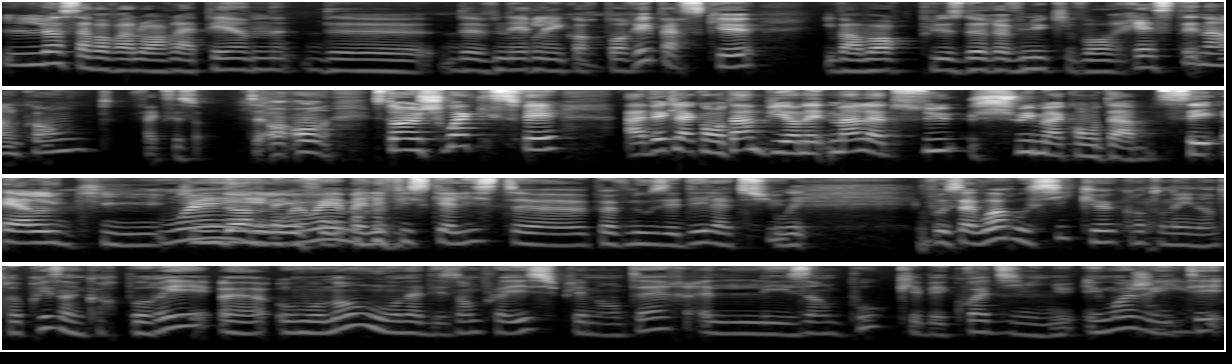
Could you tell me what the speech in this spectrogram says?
là, ça va valoir la peine de, de venir l'incorporer parce qu'il va y avoir plus de revenus qui vont rester dans le compte. Fait que c'est ça. C'est un choix qui se fait avec la comptable. Puis honnêtement, là-dessus, je suis ma comptable. C'est elle qui, me donne l'info. Oui, mais les fiscalistes euh, peuvent nous aider là-dessus. Oui. Il faut savoir aussi que quand on a une entreprise incorporée, euh, au moment où on a des employés supplémentaires, les impôts québécois diminuent. Et moi, j'ai été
